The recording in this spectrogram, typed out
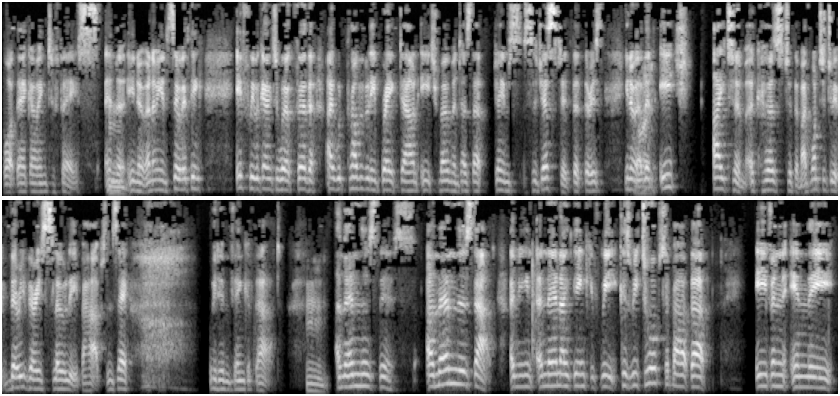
what they're going to face in mm. the, you know, and I mean, so I think if we were going to work further, I would probably break down each moment as that James suggested that there is, you know, right. that each item occurs to them. I'd want to do it very, very slowly perhaps and say, oh, we didn't think of that. Mm. And then there's this and then there's that. I mean, and then I think if we, cause we talked about that even in the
